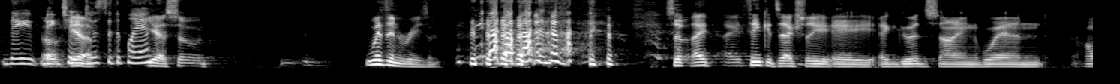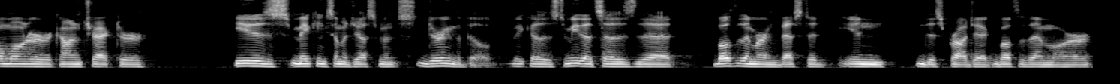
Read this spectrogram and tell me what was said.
they make Oh, changes yeah. to the plan? Yeah, so within reason. so I, I think it's actually a, a good sign when homeowner or contractor is making some adjustments during the build because to me that says that both of them are invested in this project. Both of them are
